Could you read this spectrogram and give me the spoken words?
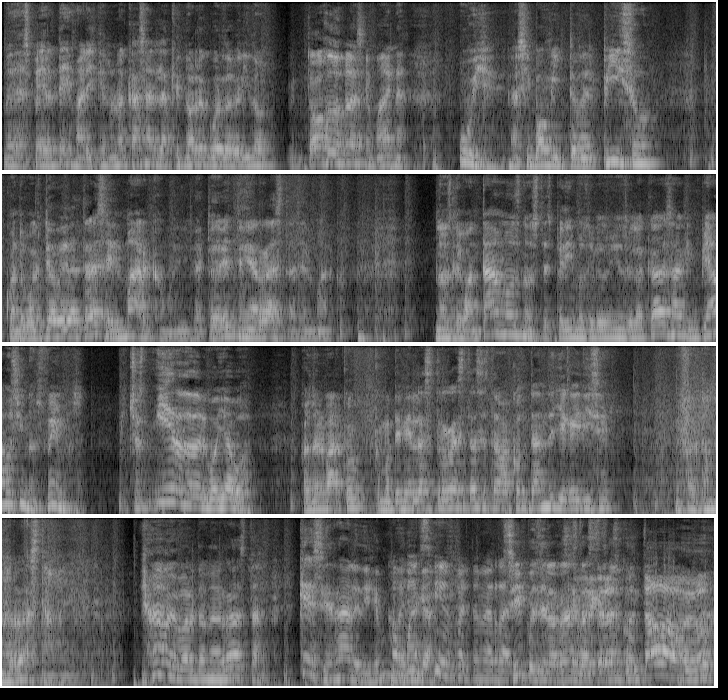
me desperté, marica, en una casa en la que no recuerdo haber ido toda la semana. Uy, así vomito en el piso. Cuando volteo a ver atrás, el marco, marica. Todavía tenía rastas el marco. Nos levantamos, nos despedimos de los niños de la casa, limpiamos y nos fuimos. Hechos mierda del guayabo. Cuando el marco, como tenía las rastas, estaba contando, llega y dice, me falta una rasta, marica. Ya me falta una rasta. ¿qué será? Le dije, ¿Cómo marica. así? Me falta una rata. Sí, pues de las Se rastas. marica las contaba, weón.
